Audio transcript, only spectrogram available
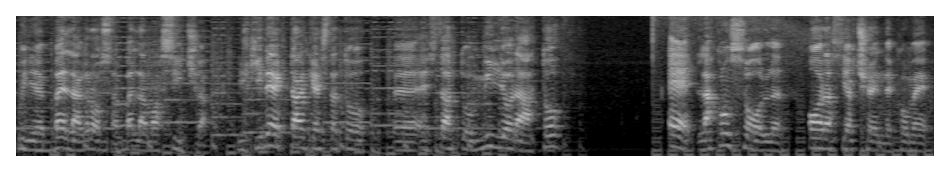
quindi è bella grossa, bella massiccia. Il Kinect anche è stato, eh, è stato migliorato e la console ora si accende come,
